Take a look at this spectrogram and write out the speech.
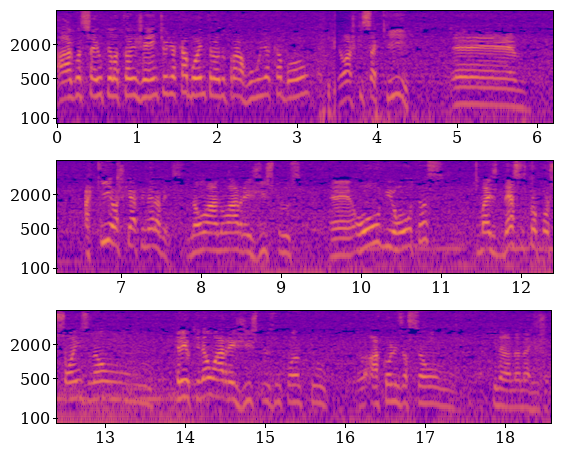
a água saiu pela tangente onde acabou entrando para a rua e acabou. Eu acho que isso aqui é Aqui eu acho que é a primeira vez. Não há, não há registros, é, houve outras, mas dessas proporções não. Creio que não há registros enquanto a colonização aqui na, na, na região.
